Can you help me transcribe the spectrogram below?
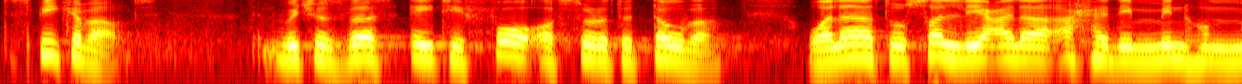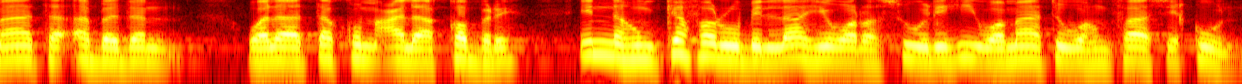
speak about, which was verse 84 of Surah At-Tawbah. ولا تصلي على أحد منهم مات أبدا ولا تقم على قبره إنهم كفروا بالله ورسوله وماتوا وهم فاسقون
